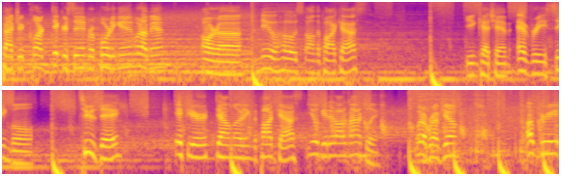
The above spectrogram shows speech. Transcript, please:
Patrick Clark Dickerson reporting in. What up, man? Our uh, new host on the podcast. You can catch him every single Tuesday. If you're downloading the podcast, you'll get it automatically. What up, Rev Joe? Upgrade,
